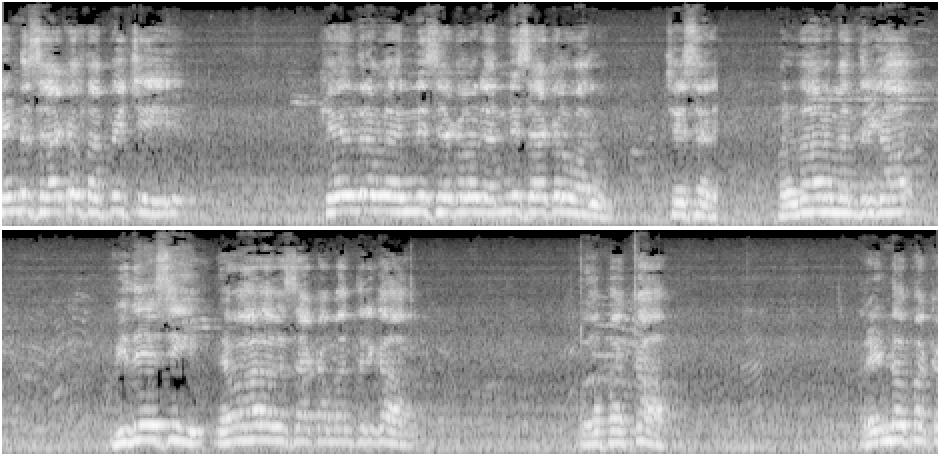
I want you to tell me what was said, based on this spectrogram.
రెండు శాఖలు తప్పించి కేంద్రంలో ఎన్ని శాఖలు అన్ని శాఖలు వారు చేశారు. ప్రధానమంత్రిగా విదేశీ వ్యవహారాల శాఖ మంత్రిగా ఒక పక్క రెండో పక్క.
